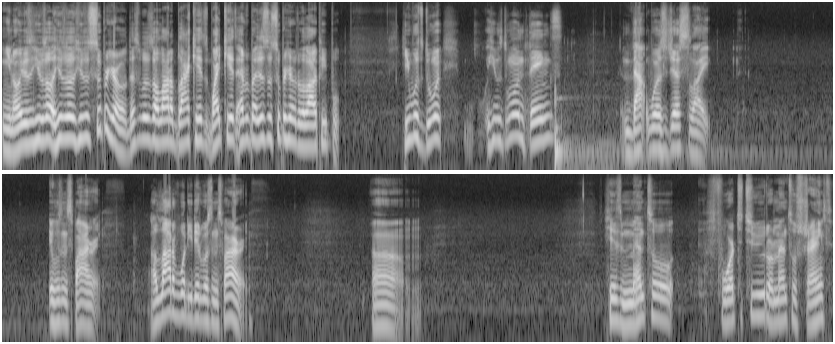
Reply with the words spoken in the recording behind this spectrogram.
you know, he was he was a, he was a, he was a superhero. This was a lot of black kids, white kids, everybody. This is a superhero to a lot of people. He was doing he was doing things that was just like it was inspiring. A lot of what he did was inspiring. Um his mental fortitude or mental strength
